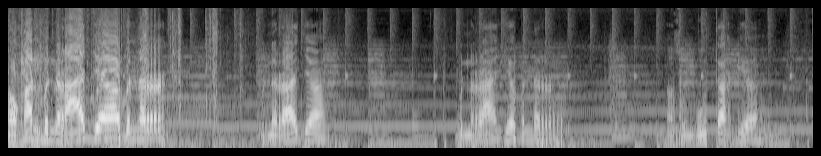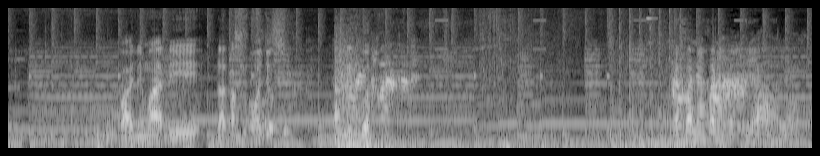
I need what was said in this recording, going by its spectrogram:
No kan bener aja, bener. Bener aja. Bener aja, bener. Langsung buta dia. Wah, ini mah di belakang semua, Cuk. Yakin gua. Evan, Evan, Evan. Ya, ya.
